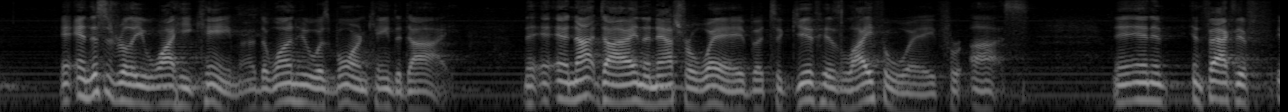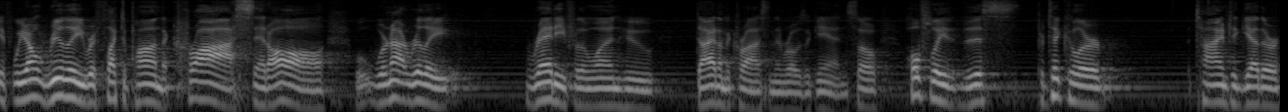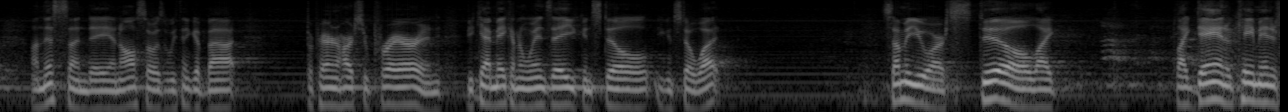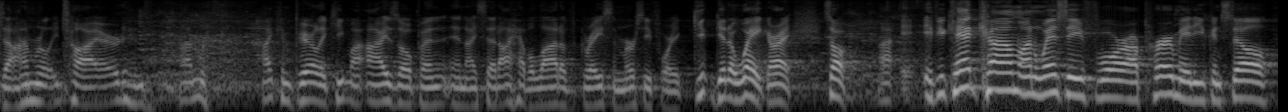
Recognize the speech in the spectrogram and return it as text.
And, and, this is really why he came. Uh, the one who was born came to die and not die in the natural way, but to give his life away for us. And in, fact, if, if we don't really reflect upon the cross at all, we're not really ready for the one who died on the cross and then rose again. So hopefully, this particular time together on this Sunday, and also as we think about preparing our hearts through prayer, and if you can't make it on Wednesday, you can still, you can still what? Some of you are still like, like Dan, who came in and said, I'm really tired, and I'm, I can barely keep my eyes open. And I said, I have a lot of grace and mercy for you. Get, get awake. All right. So uh, if you can't come on Wednesday for our prayer meeting, you can still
